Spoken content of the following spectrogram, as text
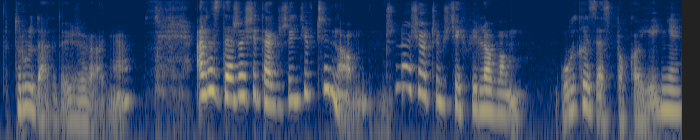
w trudach dojrzewania, ale zdarza się także dziewczynom. Przynosi oczywiście chwilową ulgę, zaspokojenie.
